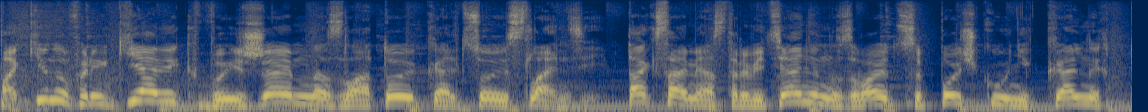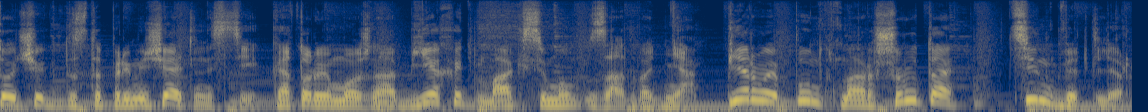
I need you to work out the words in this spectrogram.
Покинув Рейкьявик, выезжаем на Золотое кольцо Исландии. Так сами островитяне называют цепочку уникальных точек достопримечательностей, которые можно объехать максимум за два дня. Первый пункт маршрута – Тингветлер,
